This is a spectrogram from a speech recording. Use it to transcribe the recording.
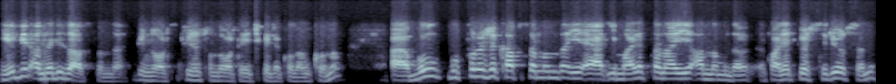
gibi bir analiz aslında günün, orta, günün sonunda ortaya çıkacak olan konu. Bu, bu proje kapsamında eğer imalat sanayi anlamında faaliyet gösteriyorsanız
